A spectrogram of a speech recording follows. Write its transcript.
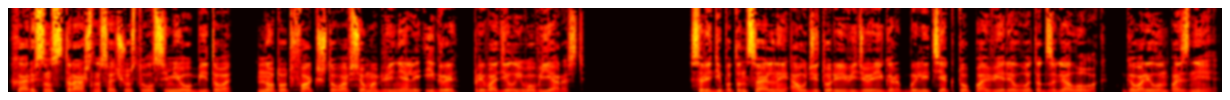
Харрисон страшно сочувствовал семье убитого, но тот факт, что во всем обвиняли игры, приводил его в ярость. Среди потенциальной аудитории видеоигр были те, кто поверил в этот заголовок, говорил он позднее.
